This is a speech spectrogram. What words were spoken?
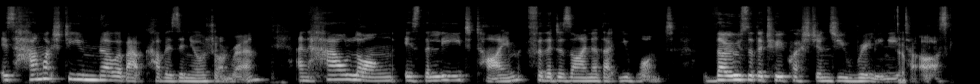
is how much do you know about covers in your genre? And how long is the lead time for the designer that you want? Those are the two questions you really need yep. to ask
